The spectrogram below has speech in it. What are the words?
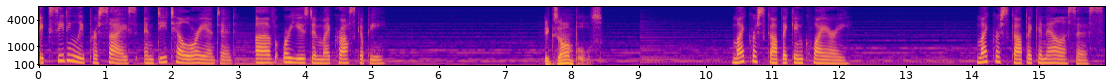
exceedingly precise and detail oriented, of or used in microscopy. Examples Microscopic inquiry, Microscopic analysis.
